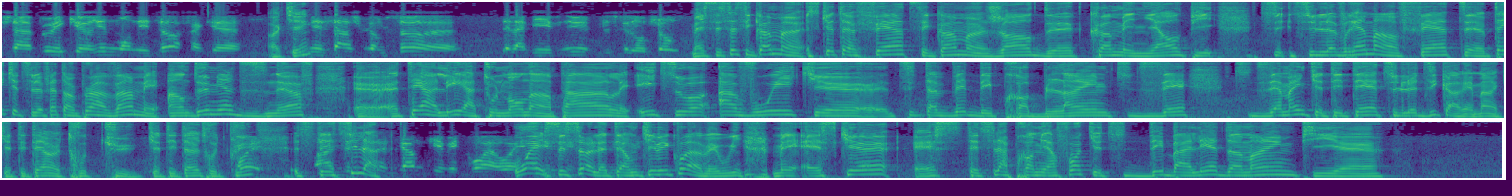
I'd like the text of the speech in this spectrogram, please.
j'étais un peu écœuré de mon état, fait que OK. des messages comme ça, euh, c'était la bienvenue plus que d'autres choses. Mais c'est ça, c'est comme un- ce que tu as fait, c'est comme un genre de coming out. Puis tu, tu l'as vraiment fait. euh, Peut-être que tu l'as fait un peu avant, mais en 2019, euh, t'es allé à tout le monde en parle et tu as avoué que tu avais des problèmes. Tu disais, tu disais même que t'étais, tu l'as dit carrément, que t'étais un trou de cul, que t'étais un trou de cul. Ouais. Ah, C'était-tu c'est la le terme québécois, ouais. Ouais, c'est ça, le terme québécois, ben oui. Mais est-ce que c'était-tu la première fois que tu te déballais de même, puis euh,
